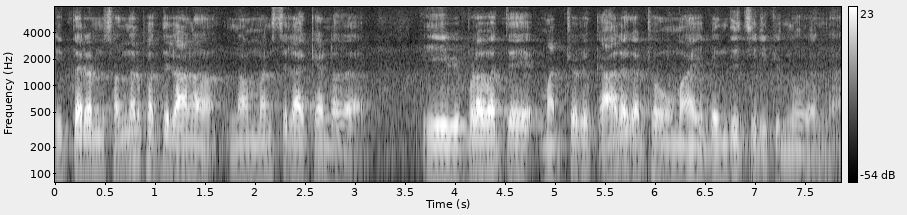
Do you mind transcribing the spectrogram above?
ഇത്തരം സന്ദർഭത്തിലാണ് നാം മനസ്സിലാക്കേണ്ടത് ഈ വിപ്ലവത്തെ മറ്റൊരു കാലഘട്ടവുമായി ബന്ധിച്ചിരിക്കുന്നുവെന്ന്.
